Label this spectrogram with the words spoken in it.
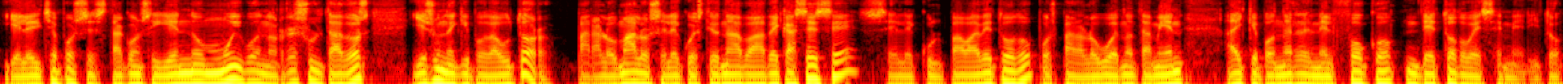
y el Elche pues está consiguiendo muy buenos resultados y es un equipo de autor. Para lo malo se le cuestionaba a Becasese, se le culpaba de todo, pues para lo bueno también hay que ponerle en el foco de todo ese mérito.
